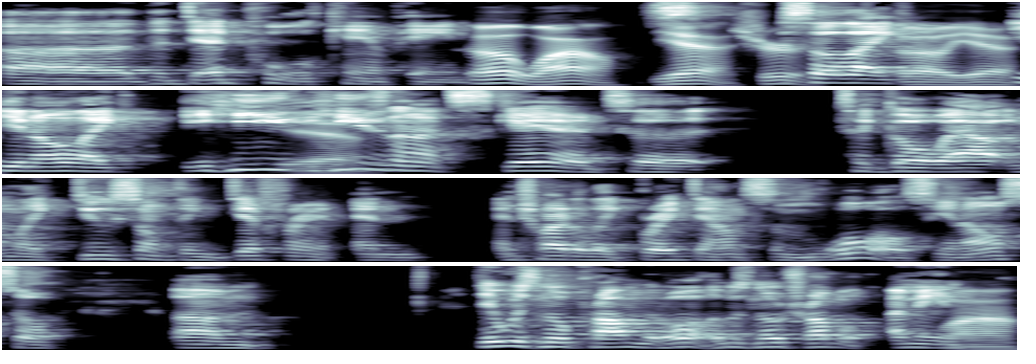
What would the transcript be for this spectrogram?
uh, the Deadpool campaign. Oh wow. Yeah. Sure. So like oh yeah. you know like he Yeah. he's not scared to to go out and like do something different and and try to like break down some walls you know so um there was no problem at all it was no trouble i mean Wow.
